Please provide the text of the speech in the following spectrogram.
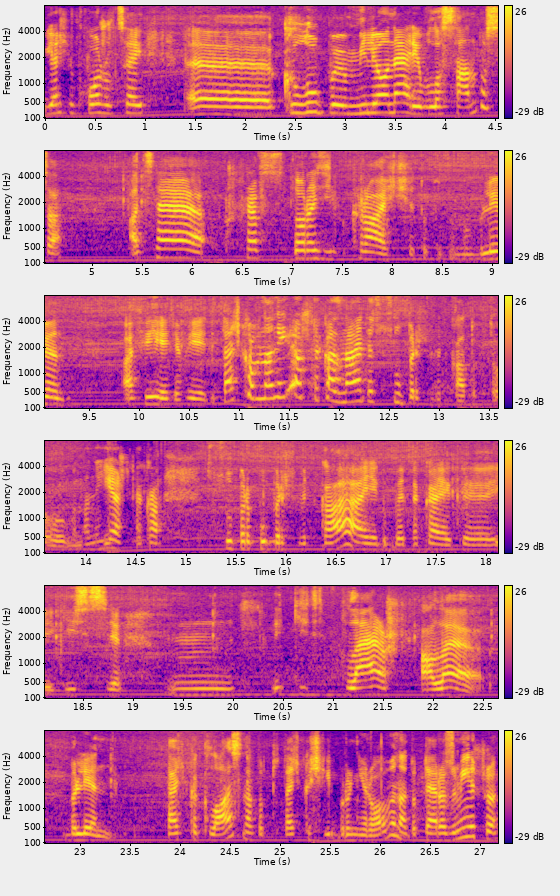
я ще входжу в цей е, клуб мільйонерів Лос-Сантоса, а це ще в 100 разів краще. Тобто, ну блін, офігеть, офігеть. Тачка вона не є аж така, знаєте, супер швидка. Тобто вона не є аж така супер-пупер швидка, а якби така, як е, якийсь, м, якийсь флеш, але, блін. Тачка класна, тобто тачка ще й бронірована. Тобто я розумію, що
